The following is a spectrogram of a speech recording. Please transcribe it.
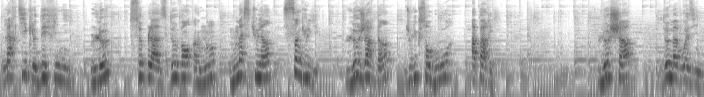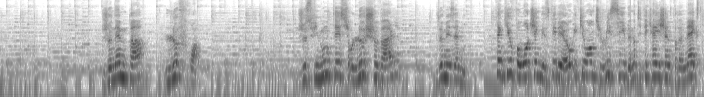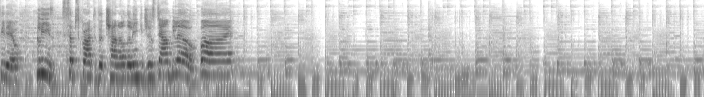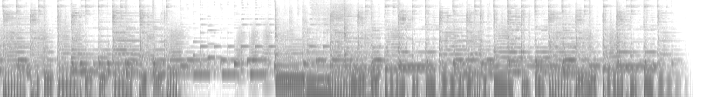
L'article défini le se place devant un nom masculin singulier. Le jardin du Luxembourg à Paris. Le chat de ma voisine. Je n'aime pas le froid. Je suis monté sur le cheval de mes amis. Thank you for watching this video. If you want to receive the notification for the next video, please subscribe to the channel. The link is just down below. Bye!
